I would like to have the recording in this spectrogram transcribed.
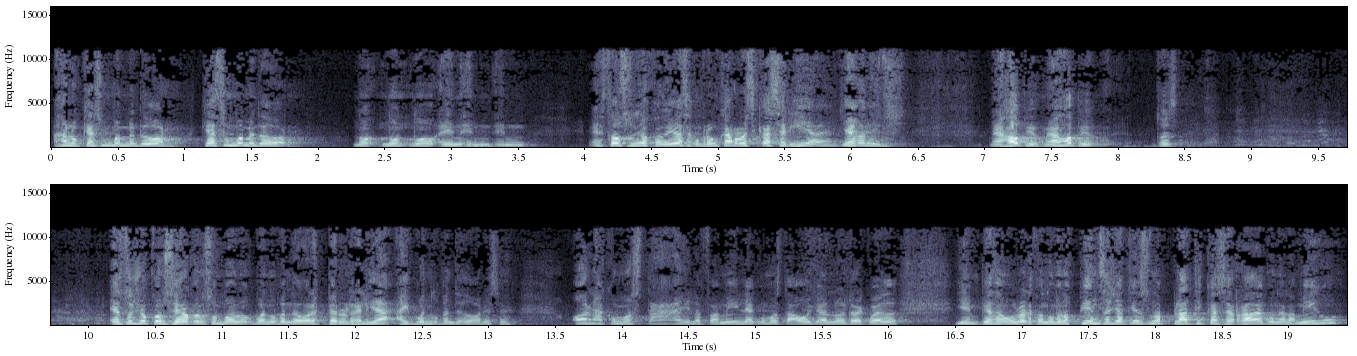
Ah, lo que hace un buen vendedor. ¿Qué hace un buen vendedor? No, no, no. En, Estados Unidos, cuando llegas a comprar un carro, es cacería. ¿eh? Llegan y me help you, me help you. Entonces, eso yo considero que no son buenos, vendedores, pero en realidad hay buenos vendedores. ¿eh? Hola, ¿cómo está? ¿Y la familia cómo está? Oye, los recuerdo. Y empiezan a volver. Cuando menos piensas, ya tienes una plática cerrada con el amigo.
